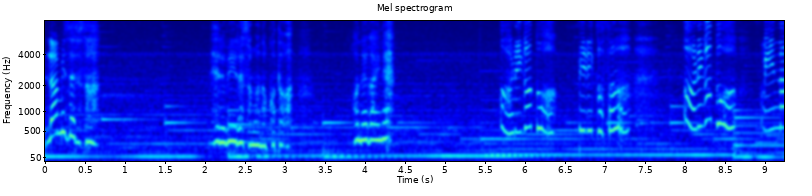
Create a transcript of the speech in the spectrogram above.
ラミゼルさん。エルビーラ様のことお願いね。ありがとうピリカさん。ありがとうみんな。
